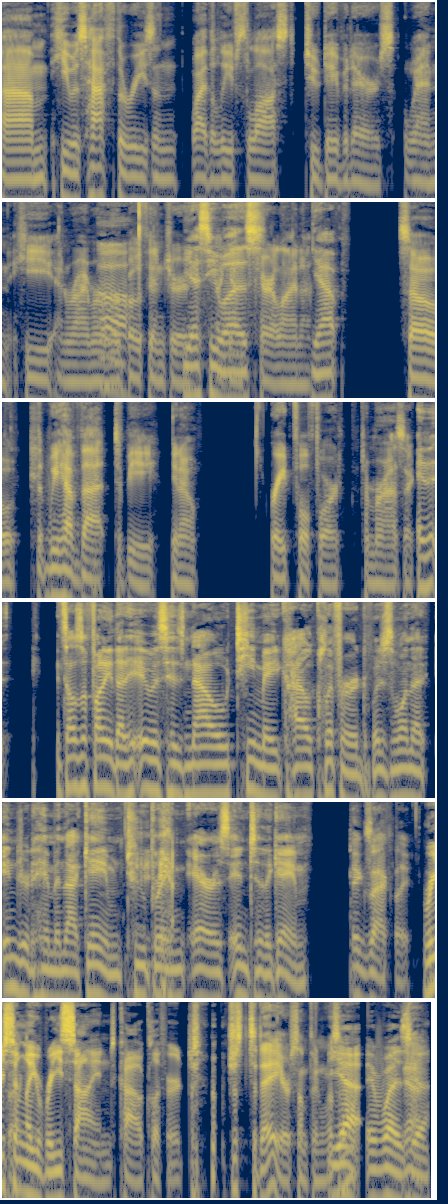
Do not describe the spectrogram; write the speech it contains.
Um, he was half the reason why the Leafs lost to David Ayres when he and Reimer Oh. were both injured. Yes, he was. Carolina. Yep. So th- we have that to be, you know, grateful for to Mrazek. And it, it's also funny that it was his now teammate Kyle Clifford was the one that injured him in that game to bring Ayres into the game. exactly. Recently re-signed Kyle Clifford. Just today or something, wasn't yeah, it? it was. Yeah. Yeah.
